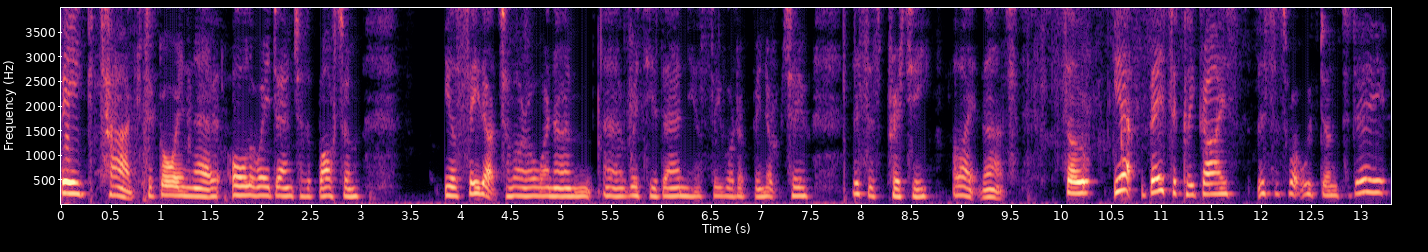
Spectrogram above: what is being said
big tag to go in there all the way down to the bottom You'll see that tomorrow when I'm uh, with you then. You'll see what I've been up to. This is pretty. I like that. So, yeah, basically, guys, this is what we've done today.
